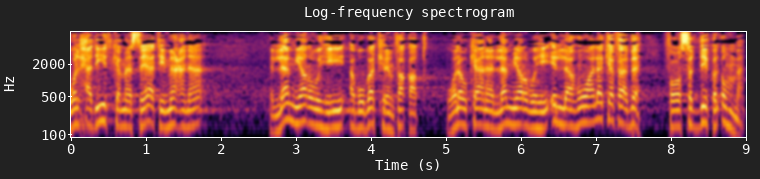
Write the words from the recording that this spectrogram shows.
والحديث كما سيأتي معنا لم يروه أبو بكر فقط ولو كان لم يروه إلا هو لكفى به فهو صديق الأمة.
